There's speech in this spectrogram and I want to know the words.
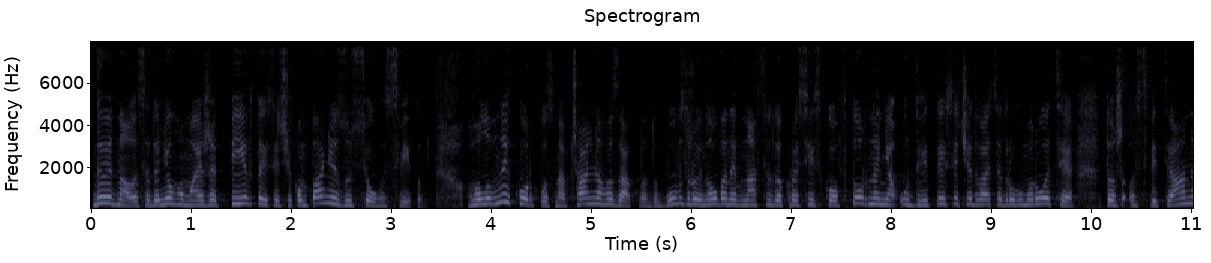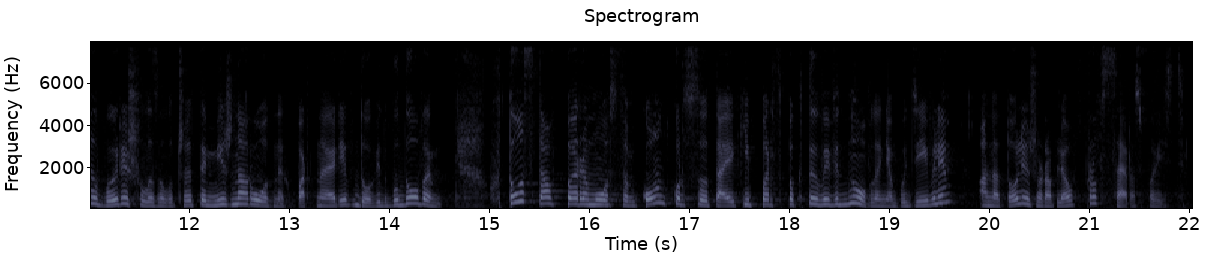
Доєдналося до нього майже пів тисячі компаній з усього світу. Головний корпус навчального закладу був зруйнований внаслідок російського вторгнення у 2022 році. Тож освітяни вирішили залучити міжнародних партнерів до відбудови. Хто став переможцем конкурсу та які перспективи відновлення будівлі? Анатолій Журавльов про все розповість.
